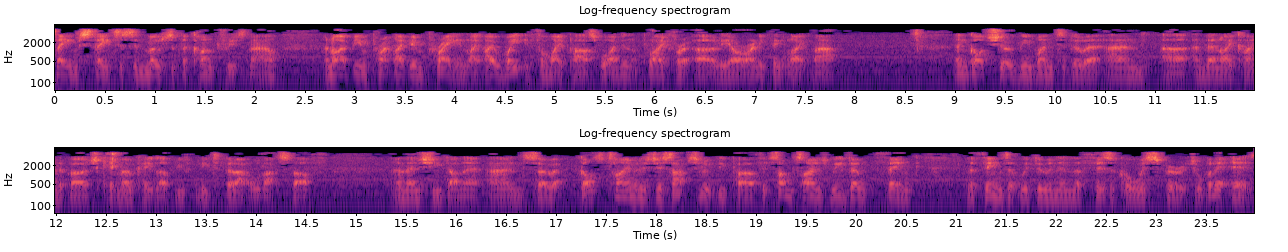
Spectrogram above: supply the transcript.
same status in most of the countries now. And I've been I've been praying, like I waited for my passport, I didn't apply for it earlier or anything like that and God showed me when to do it, and uh, and then I kind of urged Kim, okay, love, you need to fill out all that stuff, and then she done it, and so God's timing is just absolutely perfect. Sometimes we don't think the things that we're doing in the physical is spiritual, but it is.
